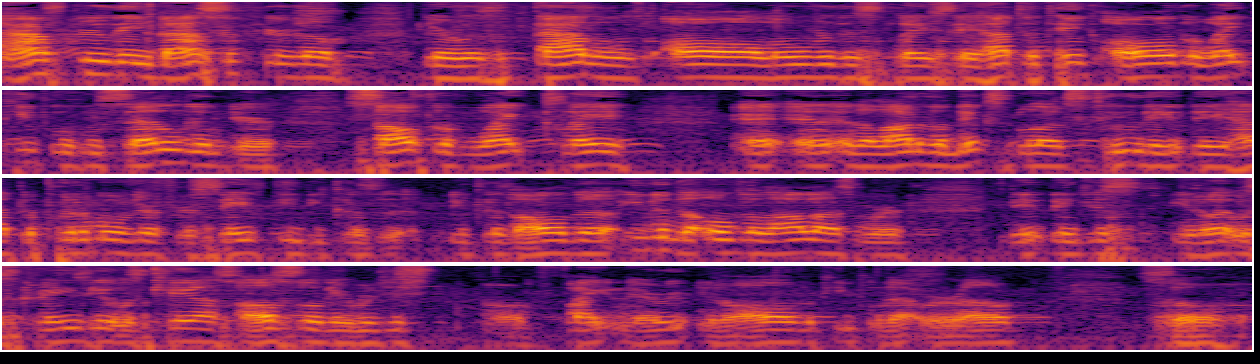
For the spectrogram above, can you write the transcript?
after they massacred them, there was battles all over this place. They had to take all the white people who settled in here south of White Clay and, and, a lot of the mixed bloods too. They, they had to put them over there for safety because because all the even the Oglalas were they, they just you know it was crazy. It was chaos. Also, they were just um, fighting every you know all the people that were around. So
